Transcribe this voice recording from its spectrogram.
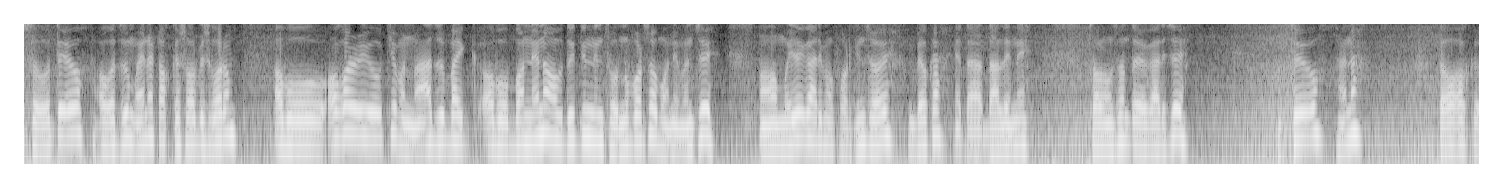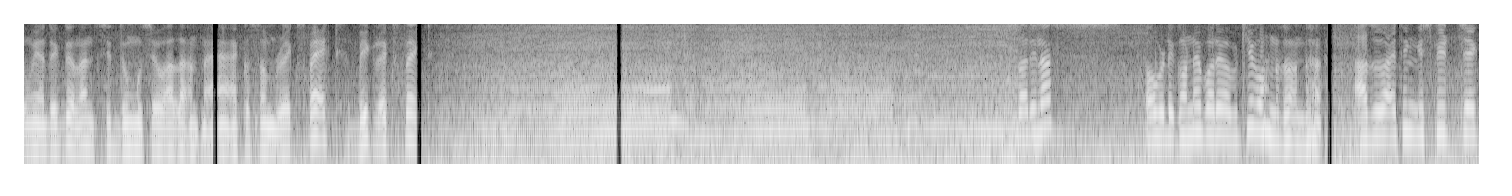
सो त्यही हो। अब जाउँ होइन टक्कै सर्भिस गरौँ। अब अगर यो के भन्नु आज बाइक अब बन्नेन अब दुई तिन दिन छोड्नुपर्छ भन्यो भने चाहिँ म यही गाडीमा फर्किन्छु है। बेलुका यता दाले नै चलाउँछ नि त यो गाडी चाहिँ। त्यही हो होइन? टक यहाँ देख्दै होला नि सिद्धु मुसेवाला म्या कसम रेस्पेक्ट बिग रेस्पेक्ट सरिलास ओभरटेक गर्नै पऱ्यो अब के गर्नु त अन्त आज आई थिङ्क स्पिड चेक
